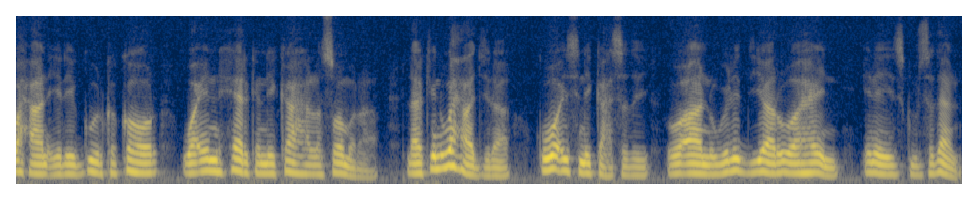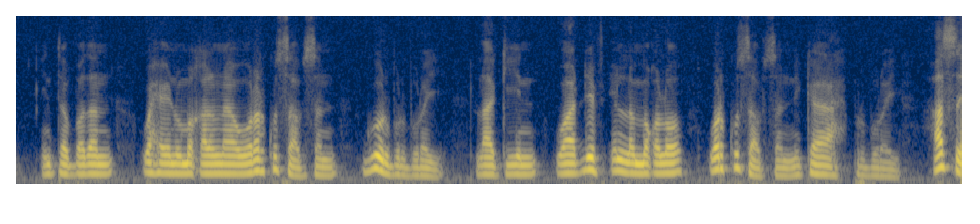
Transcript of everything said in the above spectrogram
waxaan idhi guurka ka hor waa in heerka nikaaxa la soo maraa. Laakiin waxaa jira kuwo isnikaxsaday oo aan weli diyaar u ahayn inay isguursadaan. Inta badan waxaynu maqalnaa warar ku saabsan guur burburay laakiin waa dhif in la maqlo war ku saabsan nikaax burburay. Hase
